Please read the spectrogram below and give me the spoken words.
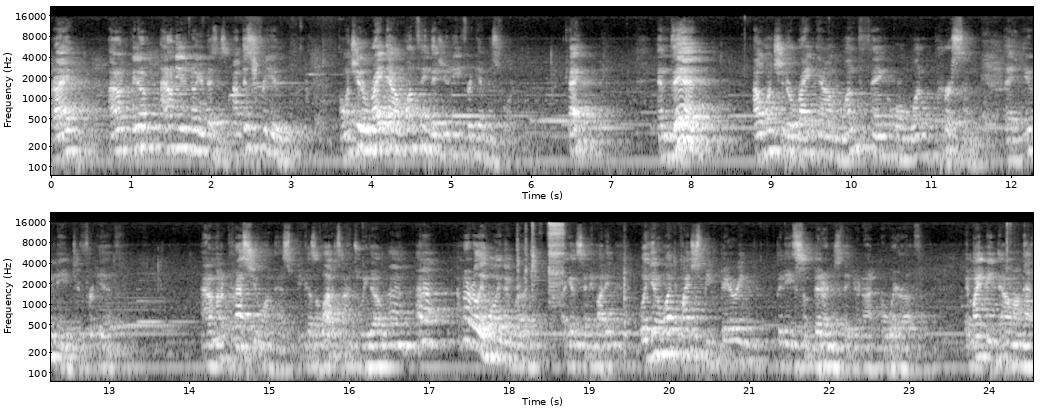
Right? I don't, we don't, I don't need to know your business. I'm, this is for you. I want you to write down one thing that you need forgiveness for. Okay? And then I want you to write down one thing or one person that you need to forgive. And I'm going to press you on this because a lot of times we go, eh, I don't, I'm not really holding a grudge against anybody. Well, you know what? It might just be buried beneath some bitterness that you're not aware of. It might be down on that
